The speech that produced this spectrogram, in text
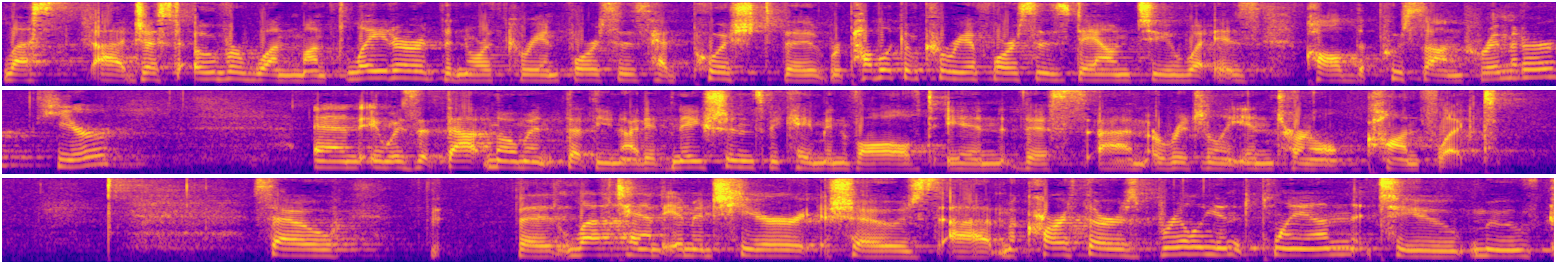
Less, uh, just over one month later, the North Korean forces had pushed the Republic of Korea forces down to what is called the Pusan perimeter here. And it was at that moment that the United Nations became involved in this um, originally internal conflict. So the left-hand image here shows uh, MacArthur's brilliant plan to move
